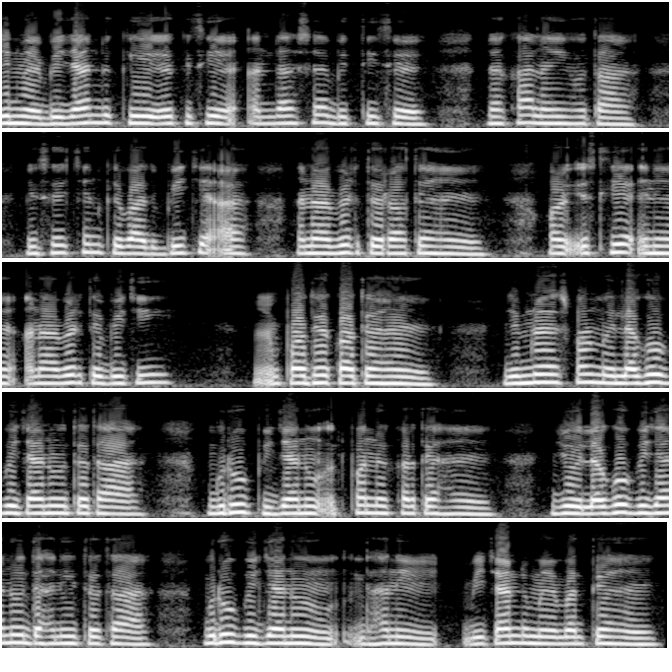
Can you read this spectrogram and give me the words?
जिनमें बीजाणु की किसी अंडाशय भित्ति से ढका नहीं होता। निषेचन के बाद बीज अनावृत रहते हैं और इसलिए इन्हें अनावृत बीजी पौधे कहते हैं। जिम्नोस्पर्म में लघु बीजाणु तथा गुरु बीजाणु उत्पन्न करते हैं, जो लघु बीजाणु धानी तथा गुरु बीजाणु धानी बीजांड में बनते हैं।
